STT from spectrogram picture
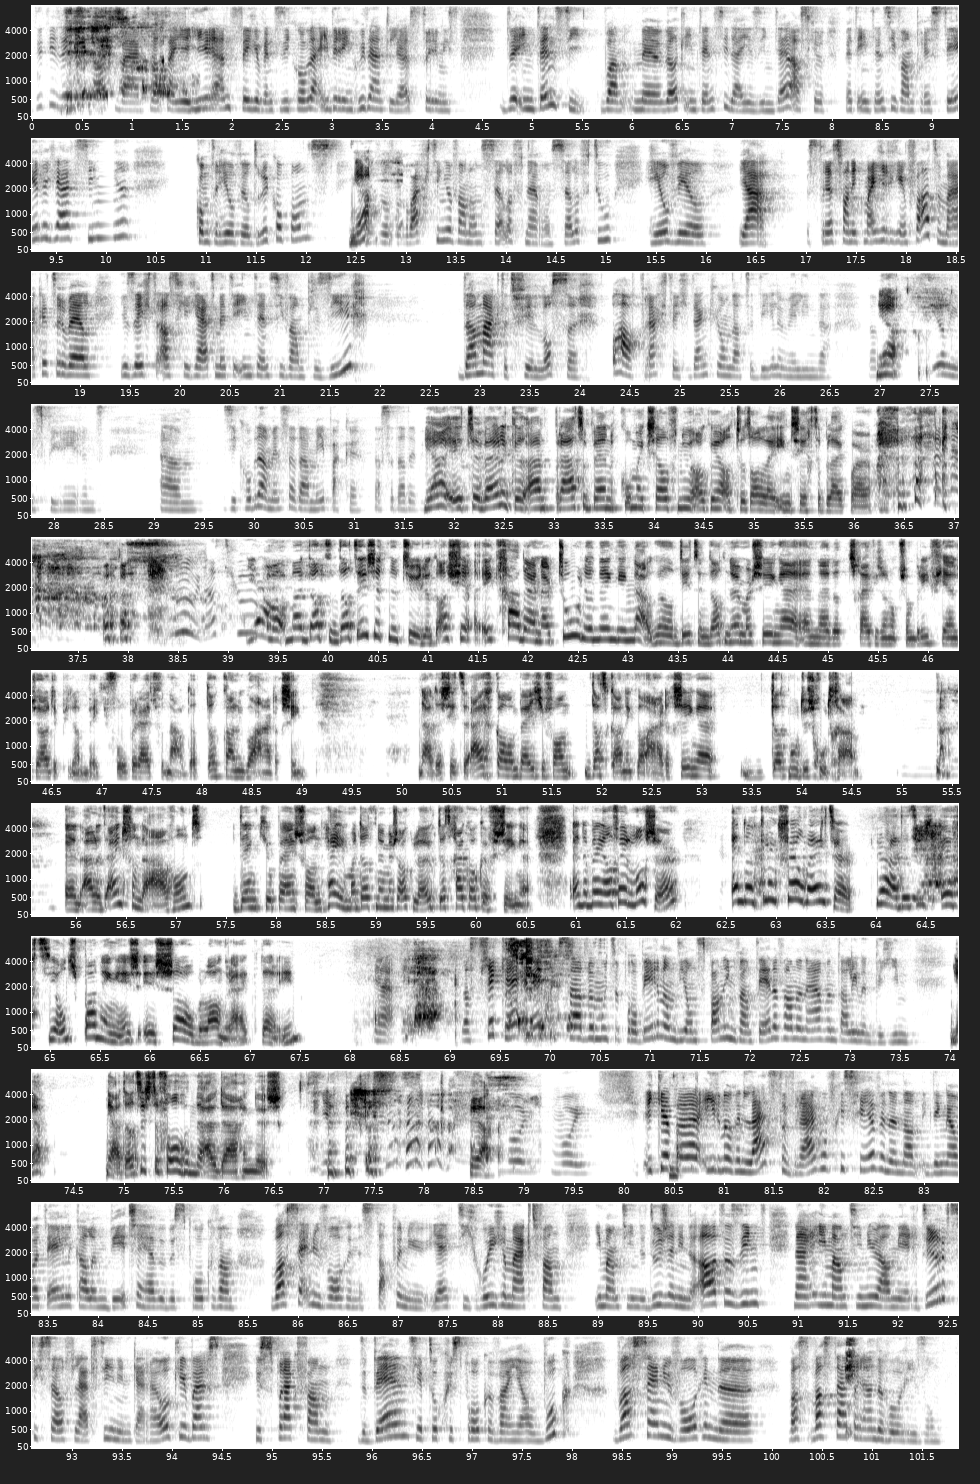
Dit is echt waard wat je hier aan het zeggen bent. Dus ik hoop dat iedereen goed aan het luisteren is. De intentie, met welke intentie dat je zingt. Hè? Als je met de intentie van presteren gaat zingen, komt er heel veel druk op ons. Heel veel verwachtingen van onszelf naar onszelf toe. Heel veel ja, stress van ik mag hier geen fouten maken. Terwijl je zegt als je gaat met de intentie van plezier, dan maakt het veel losser. Oh, prachtig. Dank je om dat te delen, Melinda. Dat ja. is heel inspirerend. Ehm, dus ik hoop dat mensen dat meepakken, dat ze dat hebben. Ja, terwijl ik aan het praten ben, kom ik zelf nu ook weer tot allerlei inzichten blijkbaar. Oeh, dat is goed. Ja, maar, dat, dat is het natuurlijk. Als je, ik ga daar naartoe, dan denk ik, nou, ik wil dit en dat nummer zingen. En uh, dat schrijf je dan op zo'n briefje en zo. Dat heb je dan een beetje voorbereid van, nou, dat, dat kan ik wel aardig zingen. Nou, daar zit er eigenlijk al een beetje van, dat kan ik wel aardig zingen. Dat moet dus goed gaan. Mhm. Nou, en aan het eind van de avond denk je opeens van, hé, hey, maar dat nummer is ook leuk, dat ga ik ook even zingen. En dan ben je al veel losser. En dat klinkt veel beter. Ja, dat is echt, je ontspanning is, is zo belangrijk daarin. Ja, dat is gek, hè? Eigenlijk zouden we moeten proberen om die ontspanning van het einde van de avond al in het begin. Ja, ja dat is de volgende uitdaging dus. Yes. ja. Mooi, mooi. Ik heb uh, hier nog een laatste vraag opgeschreven. En dan, ik denk dat we het eigenlijk al een beetje hebben besproken van... Wat zijn uw volgende stappen nu? Jij hebt die groei gemaakt van iemand die in de douche en in de auto zingt... naar iemand die nu al meer durft, zichzelf laat zien in karaokebars. Je sprak van de band, je hebt ook gesproken van jouw boek. Wat zijn uw volgende... Wat, wat staat er aan de horizon?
